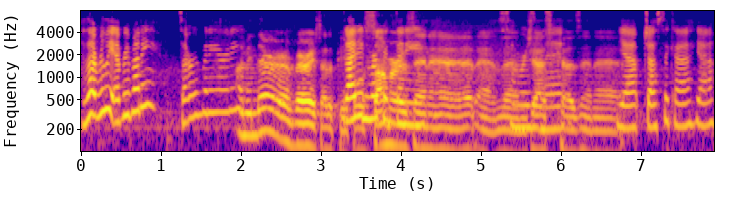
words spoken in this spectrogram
Is that really everybody? Is that everybody already? I mean, there are various other people. I didn't work with Summer's any- in it, and then Summer's in it. Jessica's in it. yep, Jessica. Yeah,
